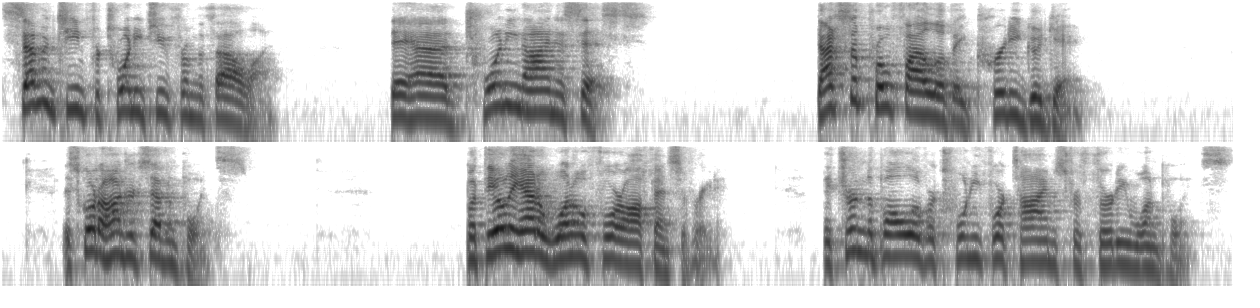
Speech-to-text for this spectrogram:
17 for 22 from the foul line. They had 29 assists. That's the profile of a pretty good game. They scored 107 points, but they only had a 104 offensive rating. They turned the ball over 24 times for 31 points.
